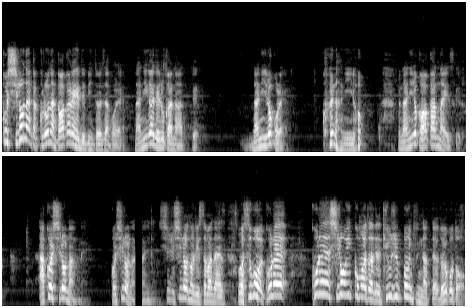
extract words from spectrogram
これ白なんか黒なんか分からへんで、ビントレさん、これ。何が出るかなって。何色これ？これ何色？何色か分かんないですけど。あ、これ白なのね。これ白なのね。白のリストバンドです。うわ、すごい。これ、これ白1個もらっただけで90ポイントになったよ。どういうこと？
